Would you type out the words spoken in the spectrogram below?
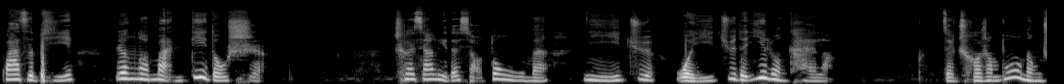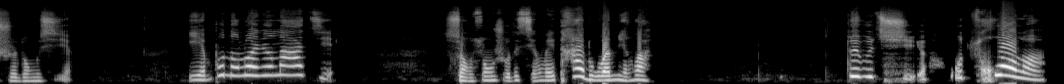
瓜子皮扔了满地都是。车厢里的小动物们你一句我一句的议论开了：在车上不能吃东西，也不能乱扔垃圾。小松鼠的行为太不文明了。对不起，我错了。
